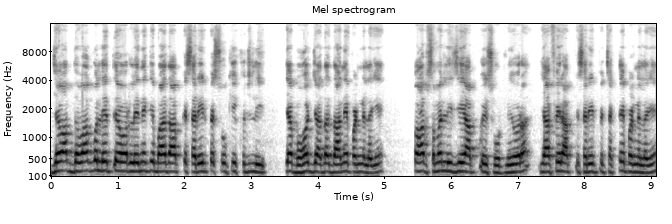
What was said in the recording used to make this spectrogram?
जब आप दवा को लेते हो और लेने के बाद आपके शरीर पर सूखी खुजली या बहुत ज़्यादा दाने पड़ने लगे तो आप समझ लीजिए आपको ये सूट नहीं हो रहा, या फिर आपके शरीर पर चक्के पड़ने लगे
